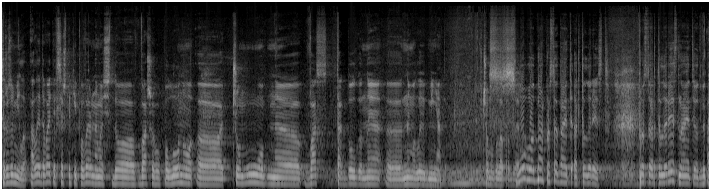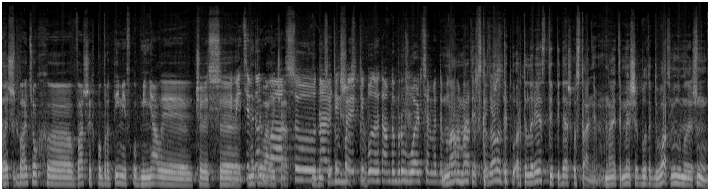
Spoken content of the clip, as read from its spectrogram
Зрозуміло. Але давайте все ж таки повернемось до вашого полону. Е, Чому е, вас так довго не, не могли обміняти? В чому була проблема? Слово одне, просто знаєте, артилерист. Просто артилерист, знаєте, от ви Але ж багатьох е, ваших побратимів обміняли через І е, бійців нетривалий час. Донбасу, Бійців навіть якщо Донбасу, які так. були там добровольцями, де було Нам, набагато знаєте, як сказали, складніше. типу, артилерист, ти підеш останнім. Знаєте, ми ще було так дивувалися, ми думали, що ну,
